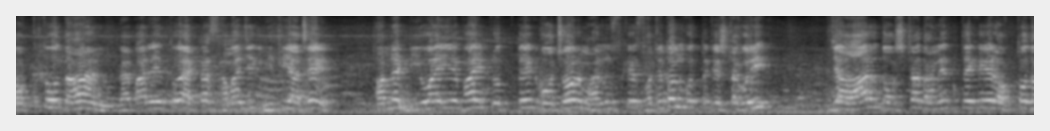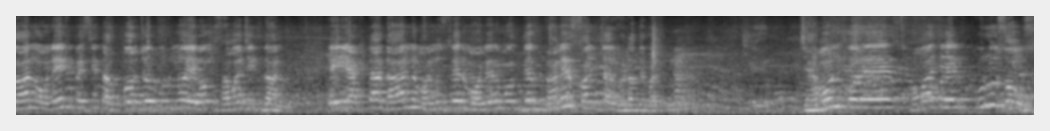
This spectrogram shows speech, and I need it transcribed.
রক্তদান ব্যাপারে তো একটা সামাজিক ভীতি আছে। আমরা ডিওয়াইএফআই প্রত্যেক বছর মানুষকে সচেতন করতে চেষ্টা করি যে আর দশটা দানের থেকে রক্তদান অনেক বেশি তাৎপর্যপূর্ণ এবং সামাজিক দান। এই একটা দান মানুষের মনের মধ্যে প্রাণের সঞ্চার ঘটাতে পারে। যেমন করে সমাজের পুরুষ অংশ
